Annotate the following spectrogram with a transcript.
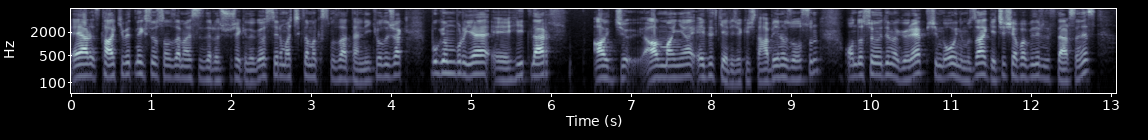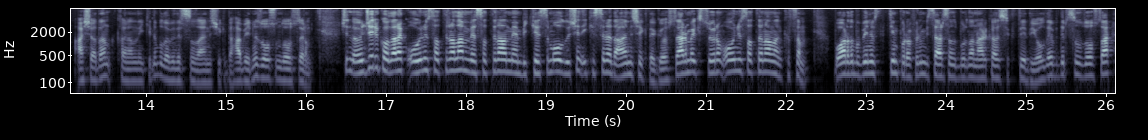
Eğer takip etmek istiyorsanız hemen sizlere şu şekilde göstereyim. Açıklama kısmı zaten linki olacak. Bugün buraya e, Hitler Almanya edit gelecek işte haberiniz olsun. Onu da söylediğime göre şimdi oyunumuza geçiş yapabiliriz isterseniz aşağıdan kanalın linkini bulabilirsiniz aynı şekilde haberiniz olsun dostlarım. Şimdi öncelik olarak oyunu satın alan ve satın almayan bir kesim olduğu için ikisine de aynı şekilde göstermek istiyorum. Oyunu satın alan kısım. Bu arada bu benim Steam profilim isterseniz buradan arkadaşlık siteye yollayabilirsiniz dostlar.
